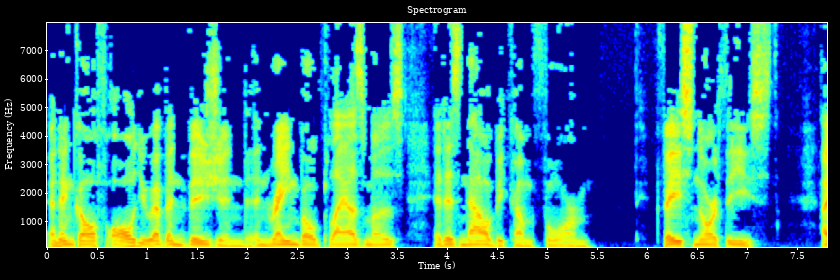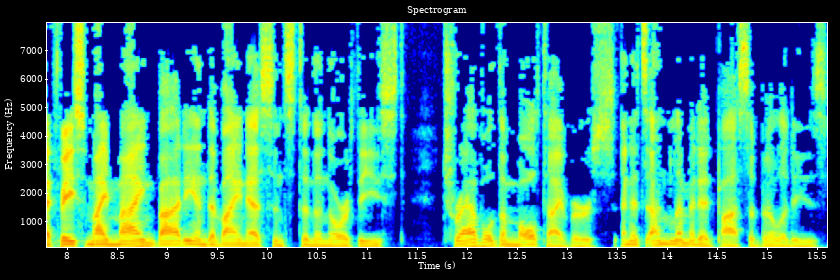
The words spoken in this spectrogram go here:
and engulf all you have envisioned in rainbow plasmas. It has now become form. Face northeast. I face my mind, body, and divine essence to the northeast. Travel the multiverse and its unlimited possibilities,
